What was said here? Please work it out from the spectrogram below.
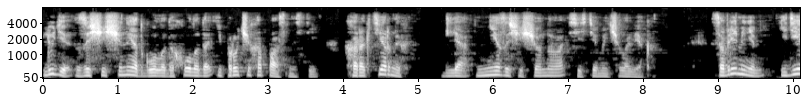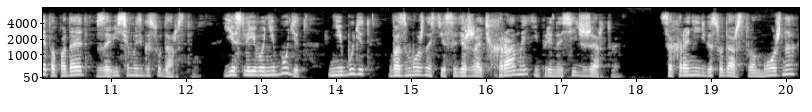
Люди защищены от голода, холода и прочих опасностей, характерных для незащищенного системой человека. Со временем идея попадает в зависимость государству. Если его не будет, не будет возможности содержать храмы и приносить жертвы. Сохранить государство можно,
